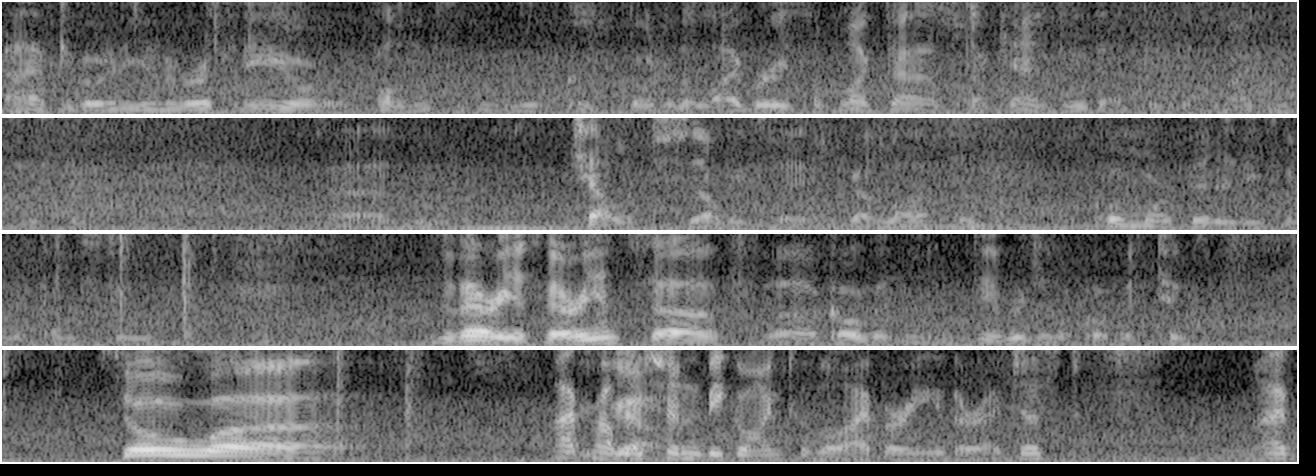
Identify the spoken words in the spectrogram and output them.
I have to go to the university or Pauline could go to the library, something like that. I can't do that because my immune system's um, challenged, shall we say. I've got lots of comorbidities when it comes to the various variants of uh, COVID the original COVID too. So, uh, I probably yeah. shouldn't be going to the library either. I just, I've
